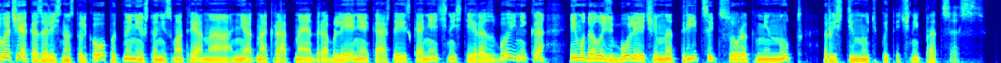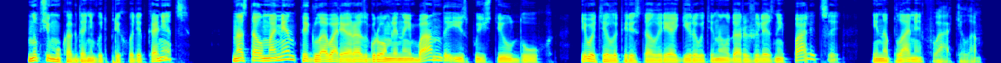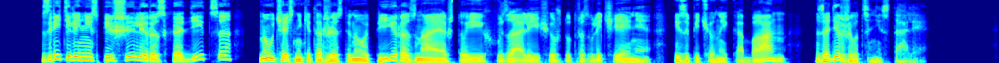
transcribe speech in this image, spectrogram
Палачи оказались настолько опытными, что, несмотря на неоднократное дробление каждой из конечностей разбойника, им удалось более чем на 30-40 минут растянуть пыточный процесс. Но всему когда-нибудь приходит конец. Настал момент, и главарь разгромленной банды испустил дух. Его тело перестало реагировать и на удары железной палицы, и на пламя факела. Зрители не спешили расходиться, но участники торжественного пира, зная, что их в зале еще ждут развлечения и запеченный кабан, задерживаться не стали.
